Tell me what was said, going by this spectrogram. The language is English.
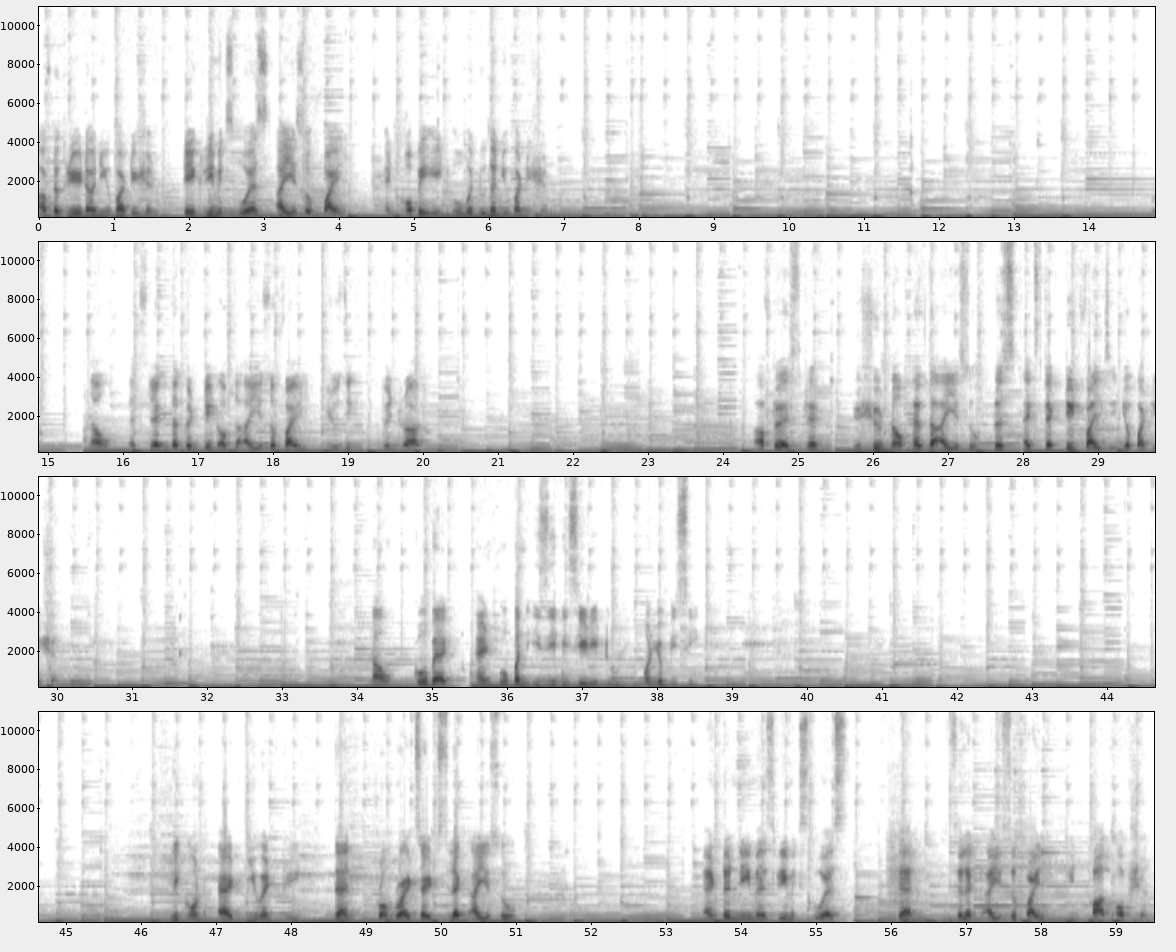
After create a new partition, take Remix OS ISO file and copy it over to the new partition. Now extract the content of the ISO file using WinRAR. After extract, you should now have the ISO plus extracted files in your partition. Now go back and open EasyBCD tool on your PC. Click on add new entry then from right side select ISO enter name as Remix OS then select ISO file in path option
